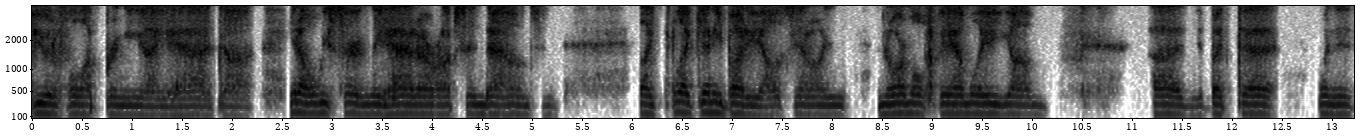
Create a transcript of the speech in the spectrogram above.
beautiful upbringing I had. Uh, you know, we certainly had our ups and downs, and like like anybody else, you know, in normal family. Um, uh, but uh, when it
